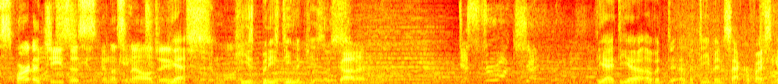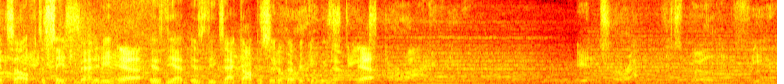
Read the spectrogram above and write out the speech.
Thousand long years. Is Sparda Jesus in this analogy? Yes, he's but he's demon Jesus. Got it. Destruction! The idea of a of a demon sacrificing itself to save humanity Yeah. is the is the exact opposite of everything we know. Yeah. Entrap this world in fear.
